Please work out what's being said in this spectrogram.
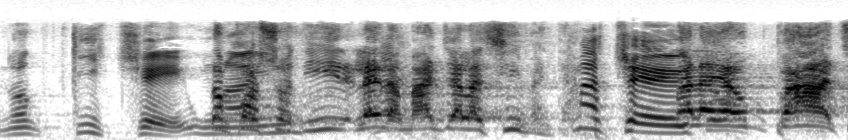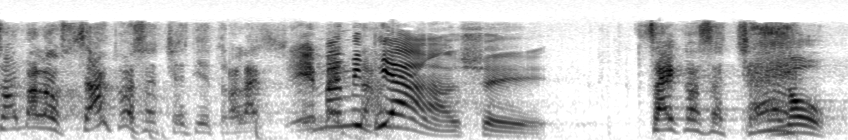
Non- chi c'è? Una Lo posso dire? Lei la mangia la Simmental. Ma certo. Ma lei è un pazzo, ma lo sa cosa c'è dietro la Simmental? Ma mi piace. Sai cosa c'è? No.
